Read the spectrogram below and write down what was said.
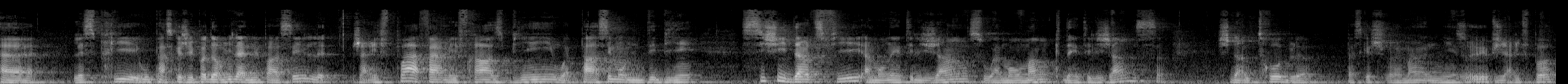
euh, l'esprit, ou parce que j'ai pas dormi la nuit passée, j'arrive pas à faire mes phrases bien ou à passer mon idée bien. Si je suis identifié à mon intelligence ou à mon manque d'intelligence, je suis dans le trouble, parce que je suis vraiment niaiseux et puis j'y arrive pas.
